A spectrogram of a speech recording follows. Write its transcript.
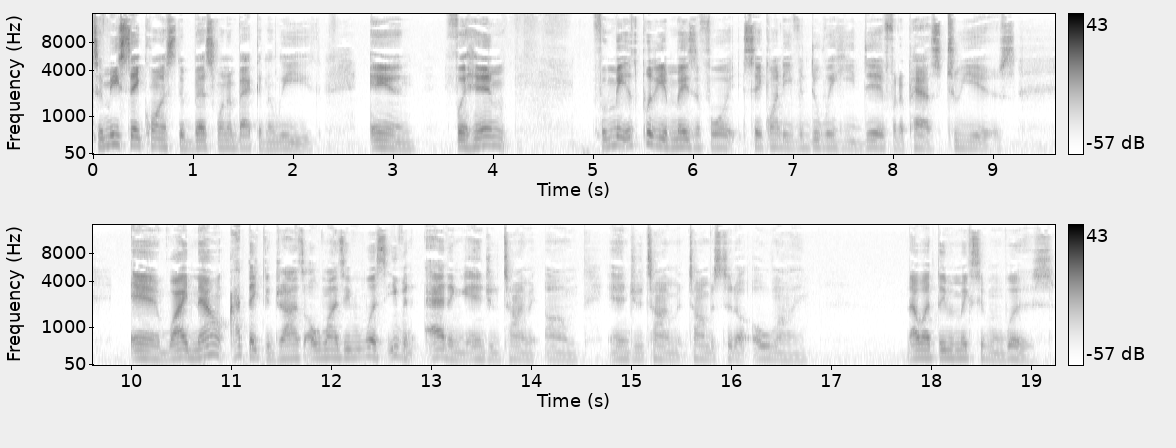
To me, Saquon is the best running back in the league, and for him, for me, it's pretty amazing for Saquon to even do what he did for the past two years. And right now, I think the Giants' O line is even worse. Even adding Andrew Thomas, um, Andrew Thomas to the O line now I think it makes it even worse.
